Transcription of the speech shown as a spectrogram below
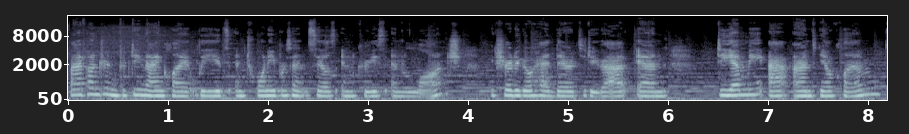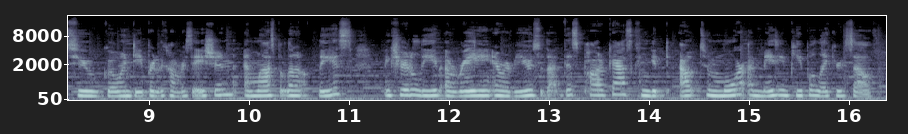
559 client leads and 20% sales increase in launch. Make sure to go ahead there to do that. And DM me at I'm Danielle Clem to go in deeper to the conversation. And last but not least, make sure to leave a rating and review so that this podcast can get out to more amazing people like yourself.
